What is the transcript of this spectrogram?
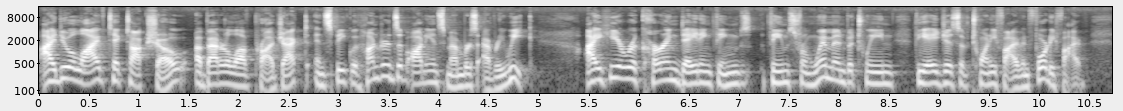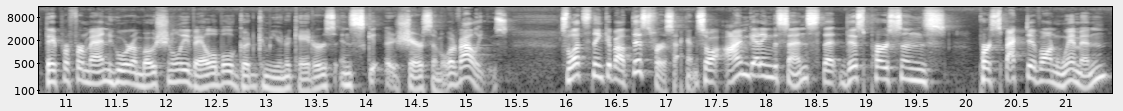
I do a live TikTok show, A Better Love Project, and speak with hundreds of audience members every week. I hear recurring dating themes, themes from women between the ages of 25 and 45. They prefer men who are emotionally available, good communicators, and uh, share similar values. So let's think about this for a second. So I'm getting the sense that this person's perspective on women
